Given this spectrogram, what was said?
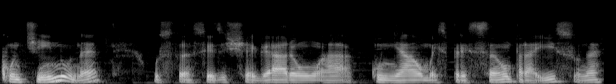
contínuo, né? Os franceses chegaram a cunhar uma expressão para isso, né?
